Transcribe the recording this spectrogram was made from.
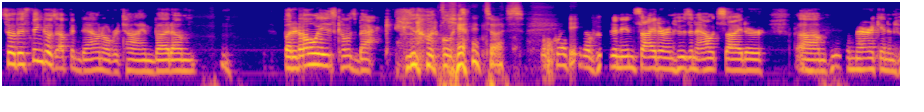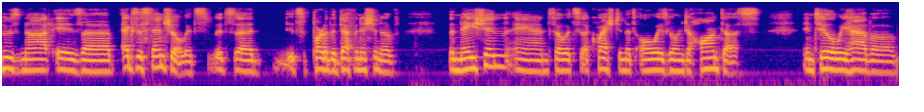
So this thing goes up and down over time, but um, but it always comes back. You know, it always, yeah, it does. The question of who's an insider and who's an outsider, um, who's American and who's not, is uh, existential. It's it's uh, it's part of the definition of the nation, and so it's a question that's always going to haunt us until we have a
